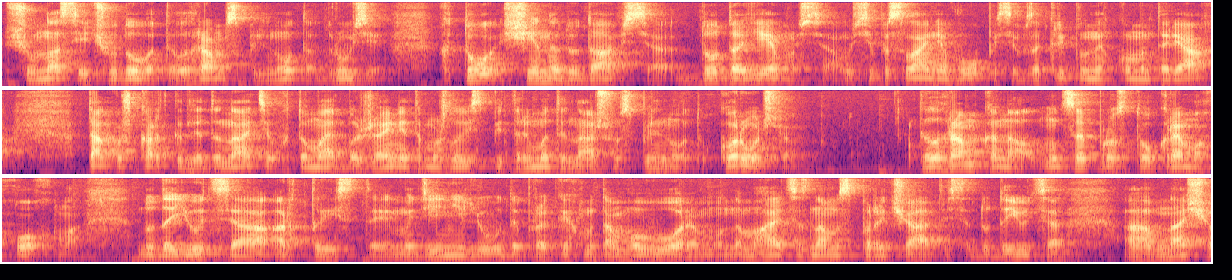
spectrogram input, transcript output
що у нас є чудова телеграм-спільнота, друзі. Хто ще не додався, додаємося. Усі посилання в описі, в закріплених коментарях. Також картка для донатів, хто має бажання та можливість підтримати нашу спільноту. Коротше. Телеграм-канал, ну це просто окрема хохма. Додаються артисти, медійні люди, про яких ми там говоримо, намагаються з нами сперечатися, додаються а, в наші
